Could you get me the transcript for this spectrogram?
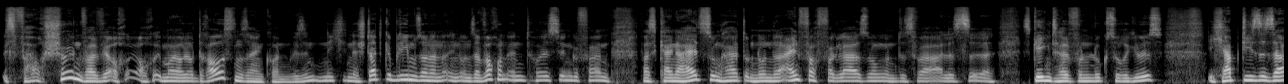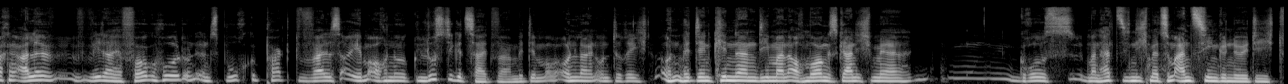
es war auch schön, weil wir auch, auch immer draußen sein konnten. Wir sind nicht in der Stadt geblieben, sondern in unser Wochenendhäuschen gefahren, was keine Heizung hat und nur eine Einfachverglasung und das war alles äh, das Gegenteil von luxuriös. Ich habe diese Sachen alle wieder hervorgeholt und ins Buch gepackt, weil es eben auch eine lustige Zeit war mit dem Online-Unterricht und mit den Kindern, die man auch morgens gar nicht mehr groß, man hat sie nicht mehr zum Anziehen genötigt,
